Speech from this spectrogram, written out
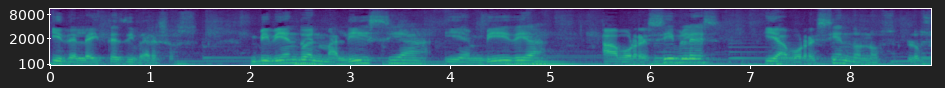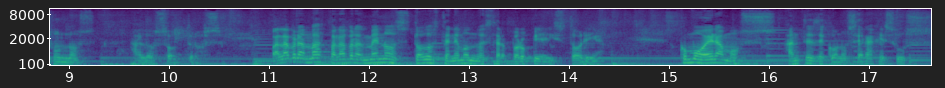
y deleites diversos, viviendo en malicia y envidia, aborrecibles y aborreciéndonos los unos a los otros. Palabras más, palabras menos, todos tenemos nuestra propia historia. ¿Cómo éramos antes de conocer a Jesús?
